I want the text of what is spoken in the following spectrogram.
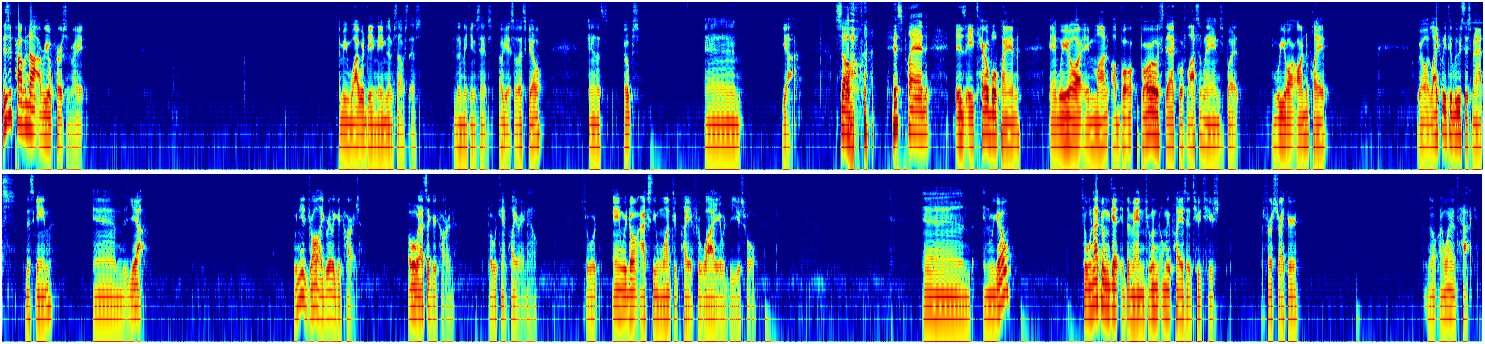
This is probably not a real person, right? I mean, why would they name themselves this? It doesn't make any sense. Okay, so let's go. And let's, oops. And yeah. So this plan is a terrible plan. And we are a, mon- a Bor- Boros deck with lots of lands, but we are on the play. We are likely to lose this match, this game. And yeah. We need to draw like really good cards. Oh, that's a good card but we can't play right now. So we're, and we don't actually want to play it for why it would be useful. And in we go. So we're not going to get advantage. We're going to only play as a 2-2 first striker. No, I want to attack.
